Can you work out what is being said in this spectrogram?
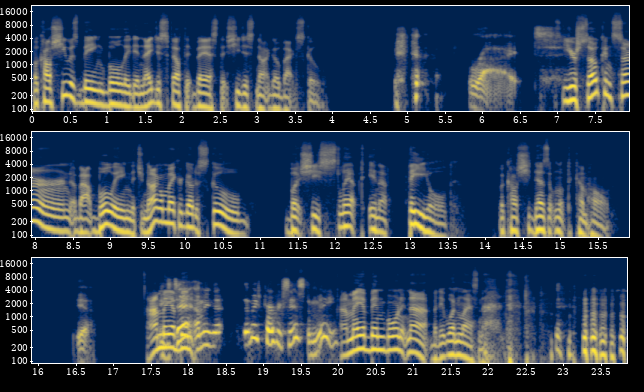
because she was being bullied and they just felt it best that she just not go back to school. Right. You're so concerned about bullying that you're not going to make her go to school, but she slept in a field because she doesn't want to come home. Yeah. I may have been I mean, that, that makes perfect sense to me. I may have been born at night, but it wasn't last night.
